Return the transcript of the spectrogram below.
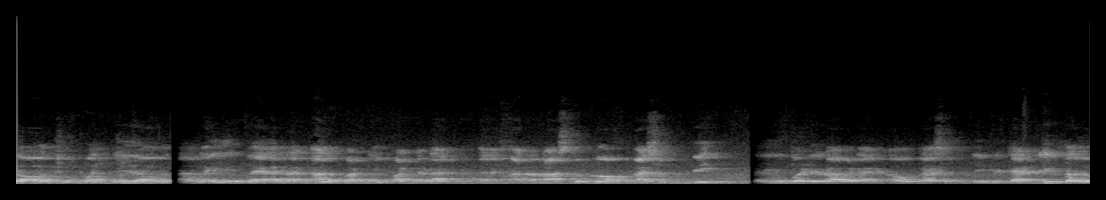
కావచ్చు పత్తి కావచ్చు అలాగే ఇరవై ఆరు రకాల పంటలు పండడానికి తెలంగాణ రాష్ట్రంలో అవకాశం ఉంది. దిగుబడి రావడానికి అవకాశం ఉంది. వీటన్నిటిలో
